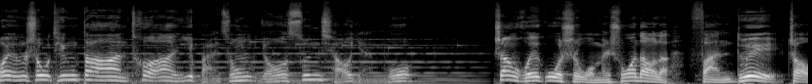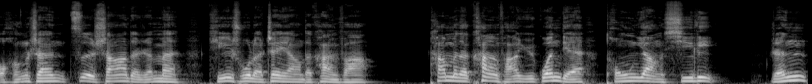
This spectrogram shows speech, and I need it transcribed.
欢迎收听《大案特案一百宗》，由孙桥演播。上回故事我们说到了，反对赵恒山自杀的人们提出了这样的看法，他们的看法与观点同样犀利。人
